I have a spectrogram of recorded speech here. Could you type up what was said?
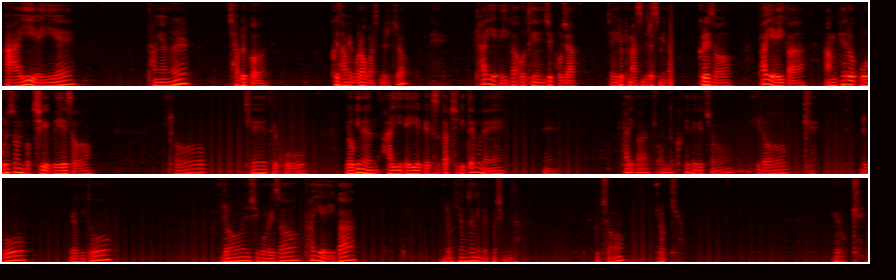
IA의 방향을 잡을 것. 그 다음에 뭐라고 말씀드렸죠? 네, 파이 A가 어떻게 되는지 보자. 자 이렇게 말씀드렸습니다. 그래서 파이 A가 앙페르 오른손 법칙에 의해서 이렇게 되고 여기는 IA의 맥스 값이기 때문에 네, 파이가 좀 더 크게 되겠죠. 이렇게 그리고 여기도 이런 식으로 해서 파이 A가 이렇게 형성이 될 것입니다. 그렇죠? 이렇게요. 이렇게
